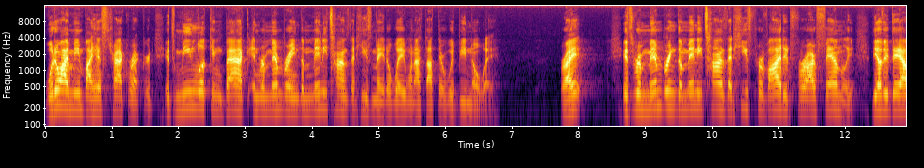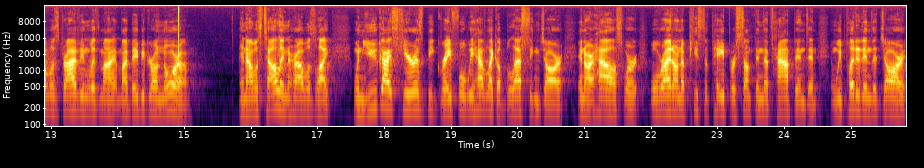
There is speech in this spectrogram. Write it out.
What do I mean by his track record? It's me looking back and remembering the many times that he's made a way when I thought there would be no way. Right? It's remembering the many times that He's provided for our family. The other day, I was driving with my, my baby girl, Nora, and I was telling her, I was like, When you guys hear us be grateful, we have like a blessing jar in our house where we'll write on a piece of paper something that's happened and, and we put it in the jar.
